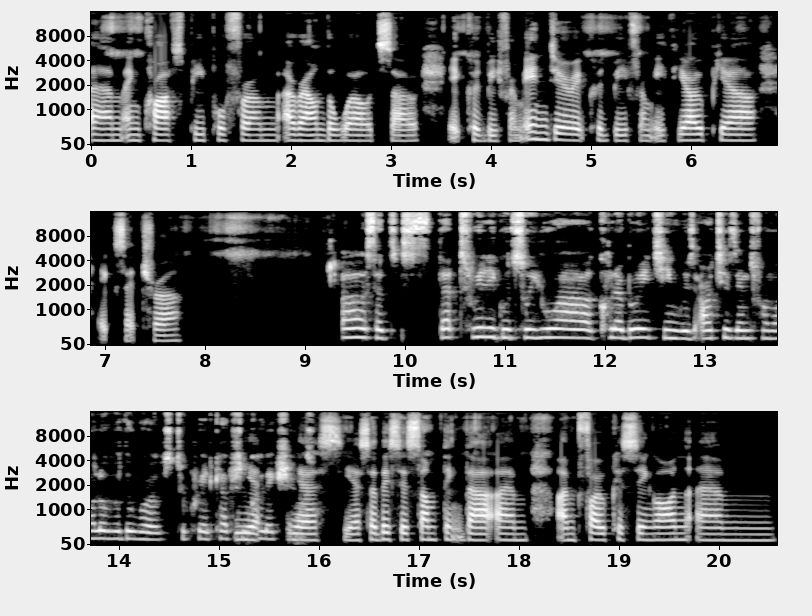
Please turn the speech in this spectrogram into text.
um, and craftspeople from around the world. So it could be from India, it could be from Ethiopia, etc. Oh, so that's really good. So you are collaborating with artisans from all over the world to create capsule yeah, collections. Yes, yes. So this is something that I'm I'm focusing on um,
